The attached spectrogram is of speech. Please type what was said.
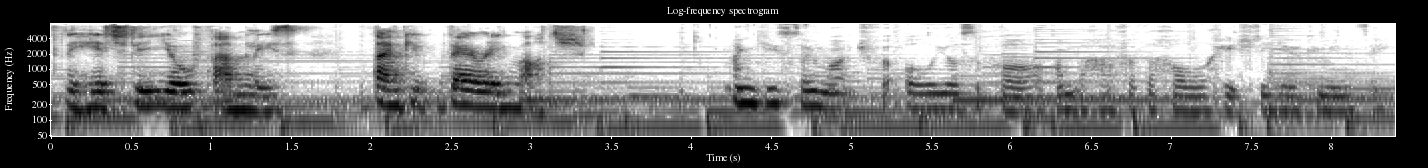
to the HDYO families. Thank you very much. Thank you so much for all your support on behalf of the whole HDYO community.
